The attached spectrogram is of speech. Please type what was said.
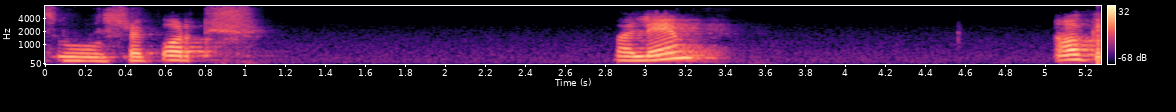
sus reportes. ¿Vale? Ok.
